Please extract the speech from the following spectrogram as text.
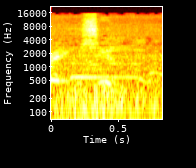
ready to shoot.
